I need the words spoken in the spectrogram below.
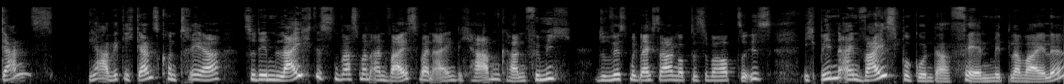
ganz, ja, wirklich ganz konträr zu dem leichtesten, was man an Weißwein eigentlich haben kann. Für mich du wirst mir gleich sagen, ob das überhaupt so ist. Ich bin ein Weißburgunder-Fan mittlerweile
